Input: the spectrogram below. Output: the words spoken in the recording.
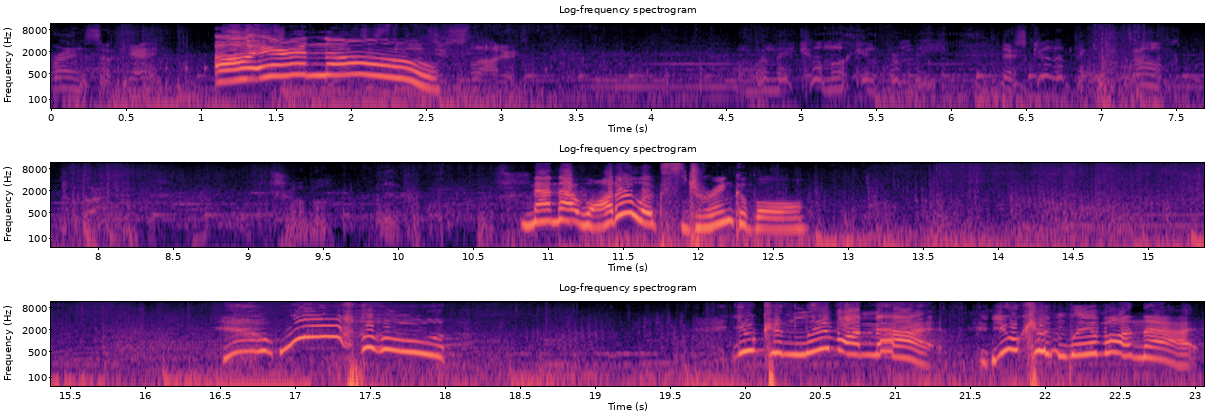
friends, okay? Oh, Erend, no! Just slaughtered. And when they come looking for me, there's gonna be oh, trouble. Man, that water looks drinkable. Woo! You can live on that! You can live on that!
